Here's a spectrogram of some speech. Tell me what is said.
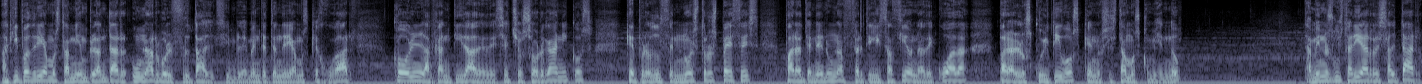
Aquí podríamos también plantar un árbol frutal, simplemente tendríamos que jugar con la cantidad de desechos orgánicos que producen nuestros peces para tener una fertilización adecuada para los cultivos que nos estamos comiendo. También nos gustaría resaltar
